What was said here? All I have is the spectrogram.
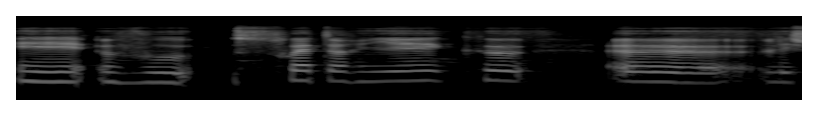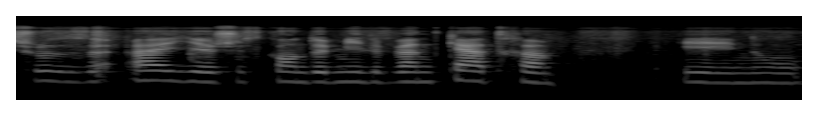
et vous souhaiteriez que euh, les choses aillent jusqu'en 2024 et nous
